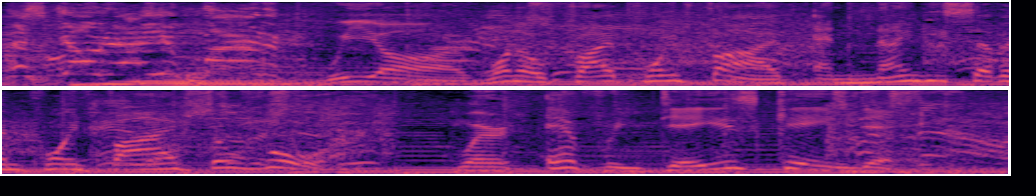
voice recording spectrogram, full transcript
Let's go now, you verdict! We are 105.5 and 97.5 The Roar, where every day is game day.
